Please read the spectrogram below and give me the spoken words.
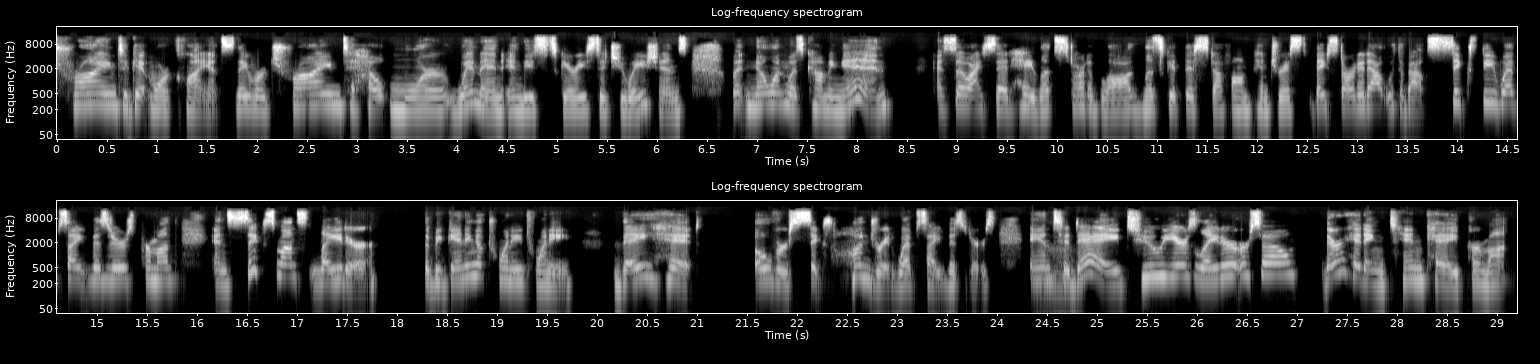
trying to get more clients. They were trying to help more women in these scary situations, but no one was coming in. And so I said, Hey, let's start a blog. Let's get this stuff on Pinterest. They started out with about 60 website visitors per month. And six months later, the beginning of 2020, they hit over 600 website visitors. And mm. today, two years later or so, they're hitting 10K per month.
